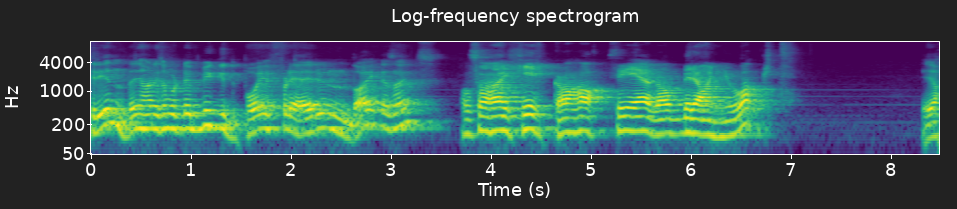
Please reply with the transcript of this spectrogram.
trinn. Den har liksom blitt bygd på i flere runder, ikke sant? Og så har kirka hatt sin egen brannvakt. Ja.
